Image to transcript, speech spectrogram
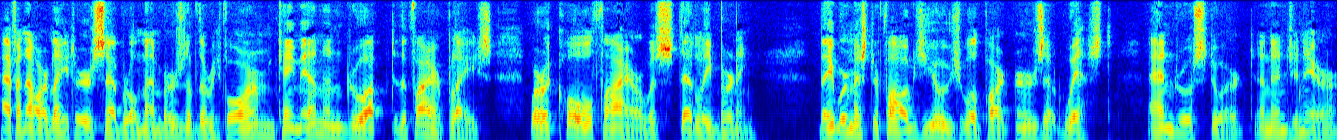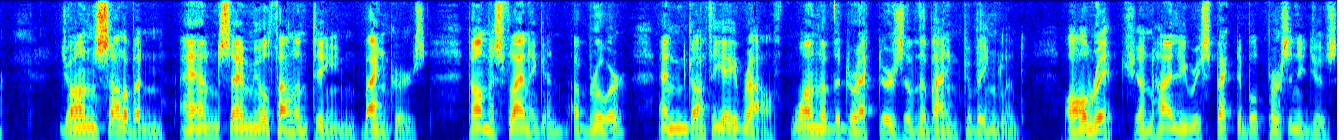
Half an hour later several members of the Reform came in and drew up to the fireplace, where a coal fire was steadily burning. They were Mr. Fogg's usual partners at whist—Andrew Stuart, an engineer; John Sullivan and Samuel Fallentin, bankers; Thomas Flanagan, a brewer and Gauthier Ralph, one of the directors of the Bank of England all rich and highly respectable personages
